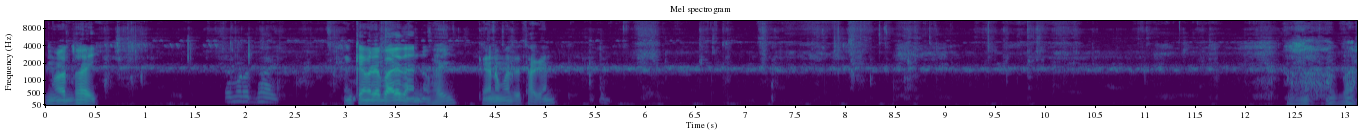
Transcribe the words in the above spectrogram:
মুরাদ ভাই? এমরত ভাই। ক্যামেরার বাইরে দেন না ভাই কেন মধ্যে থাকেন? আকবার।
